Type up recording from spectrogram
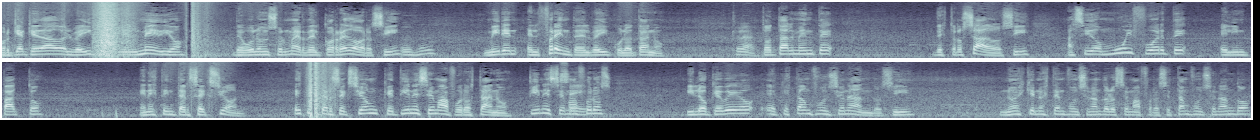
Porque ha quedado el vehículo en el medio de Bolón Surmer, del corredor, ¿sí? Miren el frente del vehículo, Tano. Claro. Totalmente destrozado, ¿sí? Ha sido muy fuerte el impacto en esta intersección. Esta intersección que tiene semáforos, Tano. Tiene semáforos y lo que veo es que están funcionando, ¿sí? No es que no estén funcionando los semáforos, están funcionando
